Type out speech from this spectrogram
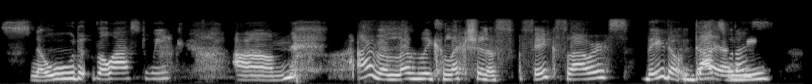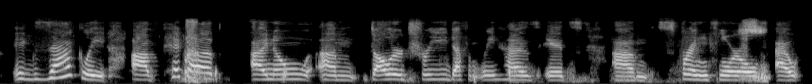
snowed the last week. Um, I have a lovely collection of fake flowers. They don't die That's what on I me. s- exactly. Uh, pick up. I know um, Dollar Tree definitely has its um, spring florals out.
